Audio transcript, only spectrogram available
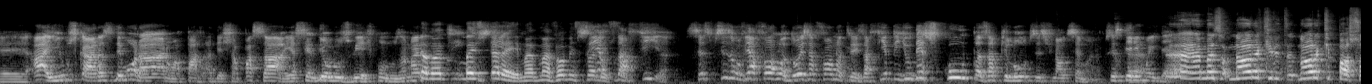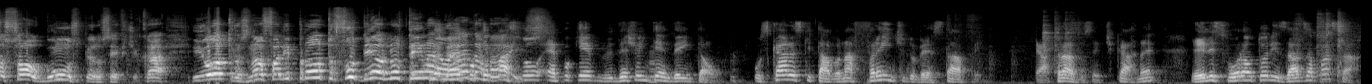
É, aí os caras demoraram a, a deixar passar e acendeu luz verde com luz Não, amarela. mas, mas peraí, mas, mas vamos esclarecer. da FIA, vocês precisam ver a Fórmula 2 e a Fórmula 3. A FIA pediu desculpas a pilotos esse final de semana, pra vocês terem uma ideia. É, mas na hora, que ele, na hora que passou só alguns pelo safety car e outros não, eu falei, pronto, fudeu, não tem largada Não, é porque mais. passou. É porque. Deixa eu entender então. Os caras que estavam na frente do Verstappen, é atrás do safety car, né? Eles foram autorizados a passar.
